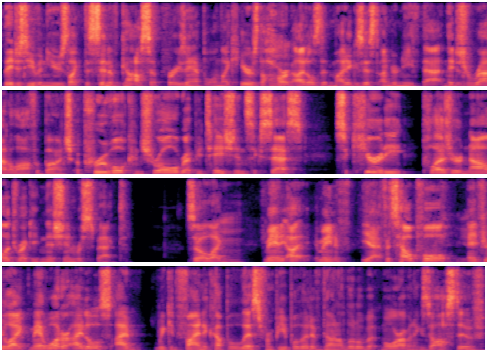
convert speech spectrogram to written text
they just even use like the sin of gossip, for example, and like here's the heart idols that might exist underneath that, and they just rattle off a bunch: approval, control, reputation, success, security, pleasure, knowledge, recognition, respect. So like Mm. man, I, I mean, if, yeah, if it's helpful, and if you're like, man, what are idols? I we could find a couple lists from people that have done a little bit more of an exhaustive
